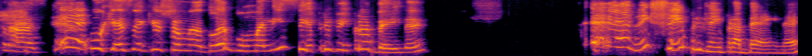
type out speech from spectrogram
frase, é. porque ser questionador é bom, mas nem sempre vem para bem, né? É, nem sempre vem para bem, né?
